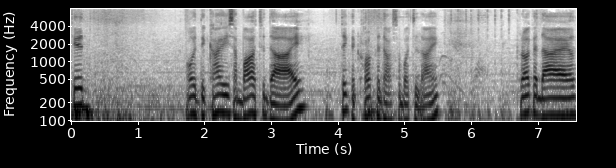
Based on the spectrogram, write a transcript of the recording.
kid! Oh, the guy is about to die think the crocodile's about to die. Crocodile,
